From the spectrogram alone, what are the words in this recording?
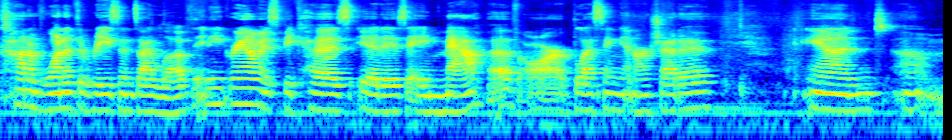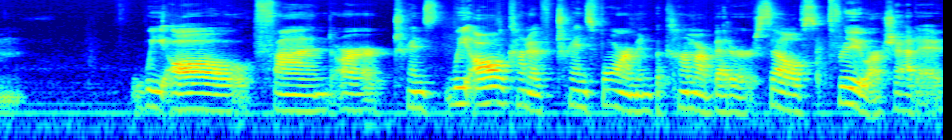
kind of one of the reasons I love the Enneagram is because it is a map of our blessing and our shadow, and um, we all find our trans we all kind of transform and become our better selves through our shadow.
